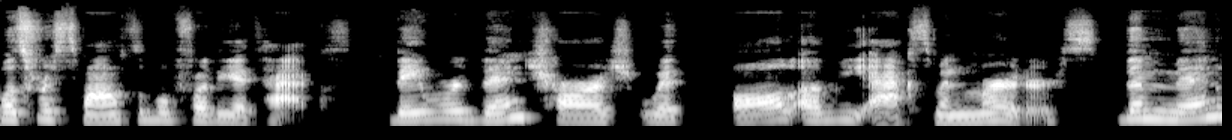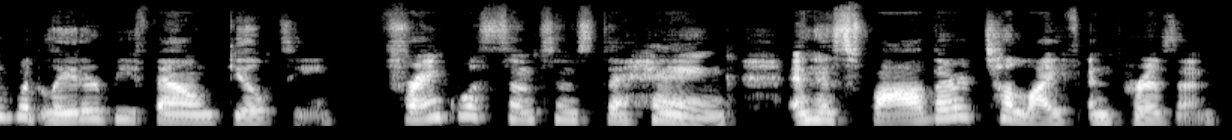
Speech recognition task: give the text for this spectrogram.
was responsible for the attacks. They were then charged with all of the Axeman murders. The men would later be found guilty. Frank was sentenced to hang and his father to life in prison.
